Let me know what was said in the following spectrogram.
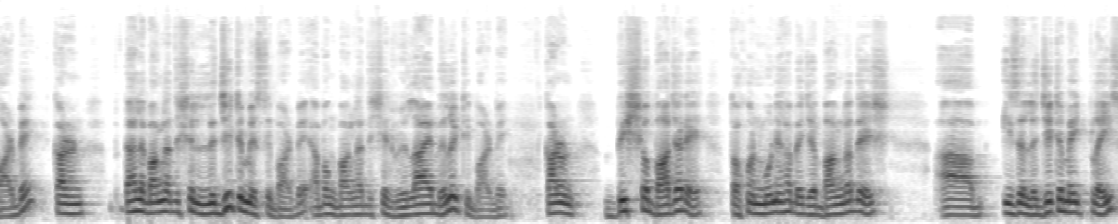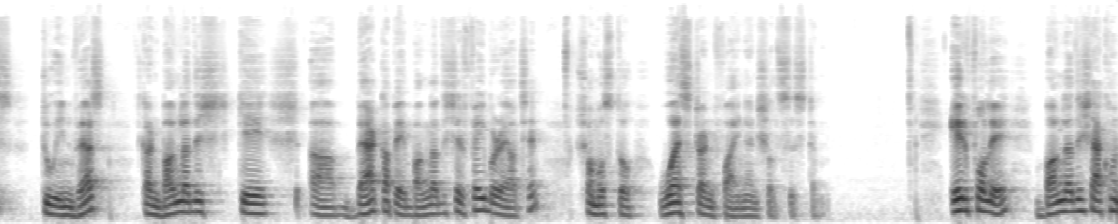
বাড়বে। কারণ তাহলে বাংলাদেশের লেজিটিমেসি বাড়বে এবং বাংলাদেশের রিলায়েবিলিটি বাড়বে। কারণ বিশ্ব বাজারে তখন মনে হবে যে Bangladesh is a legitimate place to invest কারণ বাংলাদেশকে ব্যাক আপে বাংলাদেশের ফেভারে আছে সমস্ত ওয়েস্টার্ন ফাইন্যান্সিয়াল সিস্টেম এর ফলে বাংলাদেশে এখন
